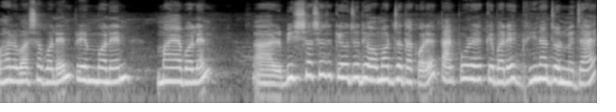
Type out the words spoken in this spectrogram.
ভালোবাসা বলেন, প্রেম বলেন, মায়া বলেন, আর বিশ্বাসের কেউ যদি অমর্যাদা করে, তারপরে একেবারে ঘৃণা জন্মে যায়।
